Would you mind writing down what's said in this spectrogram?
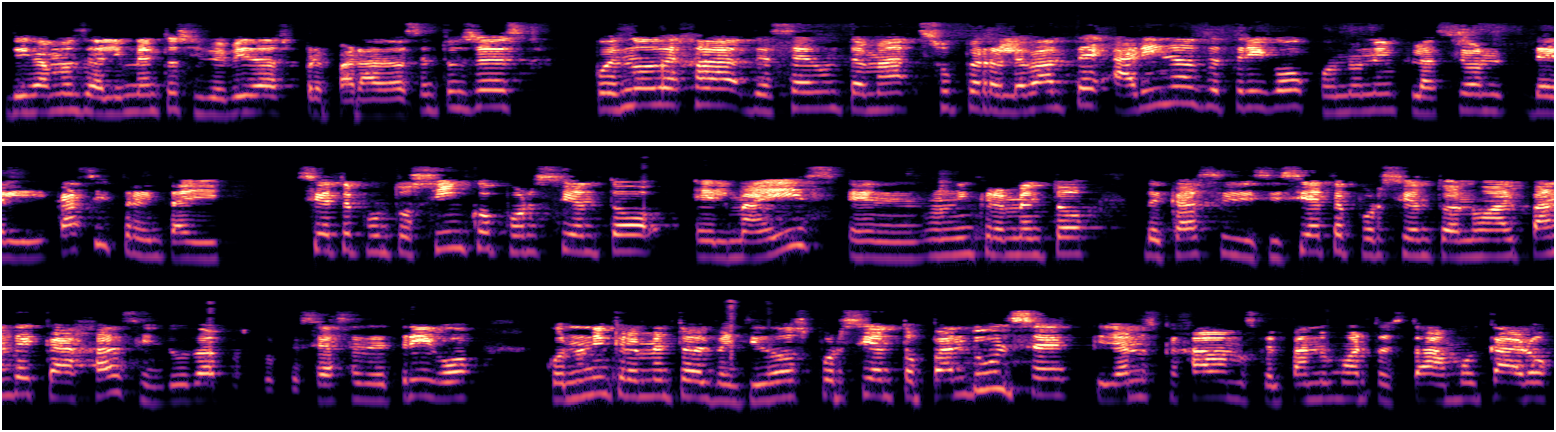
digamos, de alimentos y bebidas preparadas. Entonces, pues no deja de ser un tema súper relevante. Harinas de trigo con una inflación del casi 37.5%, el maíz en un incremento de casi 17% anual, pan de caja, sin duda, pues porque se hace de trigo, con un incremento del 22%, pan dulce, que ya nos quejábamos que el pan de muerto estaba muy caro,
